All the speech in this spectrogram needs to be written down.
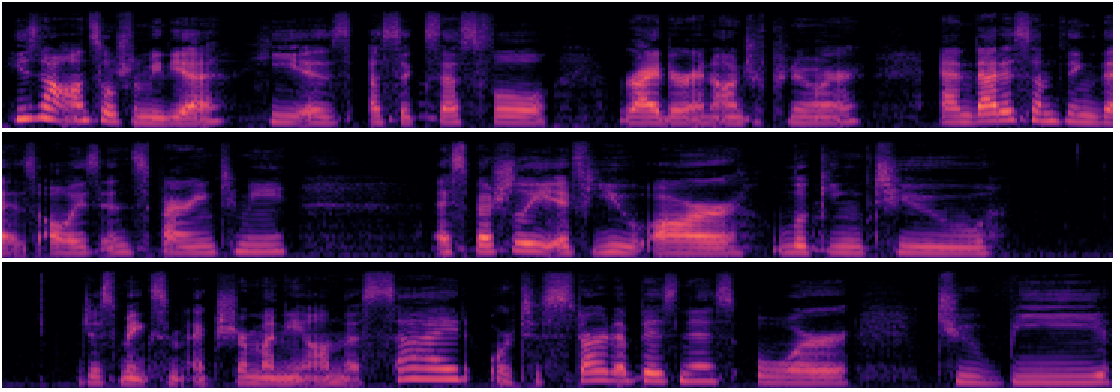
he's not on social media. He is a successful writer and entrepreneur and that is something that is always inspiring to me especially if you are looking to just make some extra money on the side or to start a business or to be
